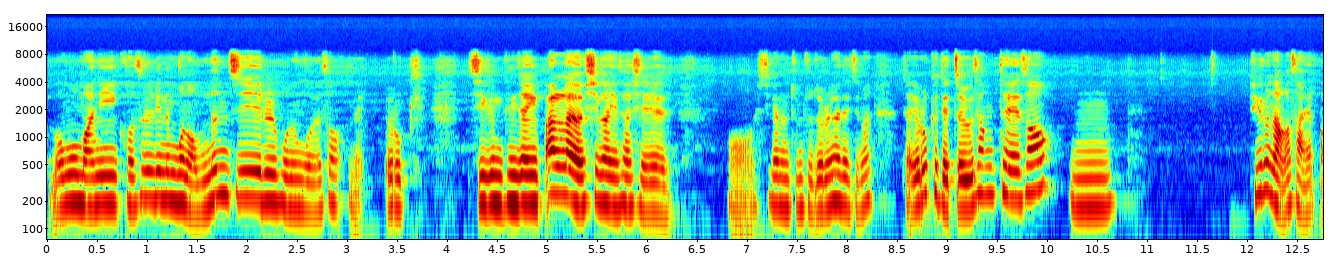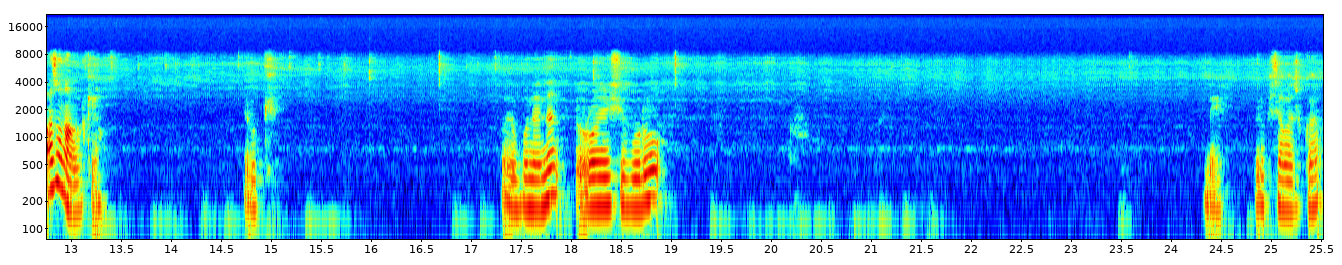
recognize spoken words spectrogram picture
너무 많이 거슬리는 건 없는지를 보는 거여서, 네, 이렇게. 지금 굉장히 빨라요, 시간이 사실. 어, 시간은 좀 조절을 해야 되지만. 자, 이렇게 됐죠. 이 상태에서, 음, 뒤로 나가서 아예 빠져나갈게요. 이렇게. 이번에는 이런 식으로 네, 이렇게 잡아줄까요?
